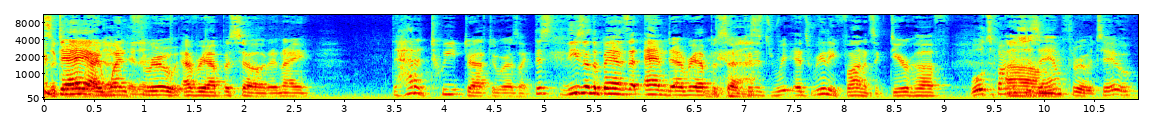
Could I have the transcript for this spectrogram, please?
other day, I went hit it. through every episode and I had a tweet drafted where I was like, "This, these are the bands that end every episode Yeah. because it's re- it's really fun. It's like Deerhoof. Well, it's fun to Um, Shazam through it too.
